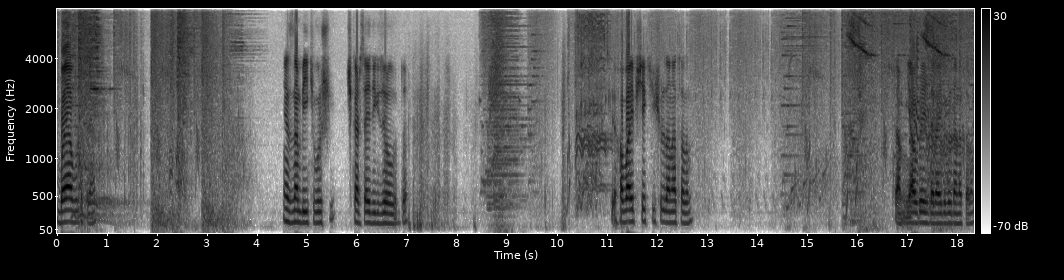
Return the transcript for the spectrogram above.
Bayağı vurdu prens. En azından bir iki vuruş çıkarsaydı güzel olurdu. Şu havai fişekçiyi şuradan atalım. Tamam yavru ejderhayı da buradan atalım.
